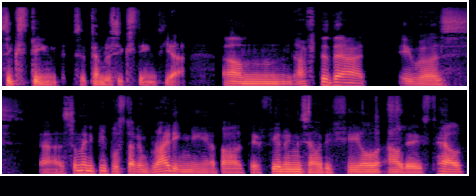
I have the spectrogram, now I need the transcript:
16th september 16th yeah um, after that it was uh, so many people started writing me about their feelings, how they feel, how they felt,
